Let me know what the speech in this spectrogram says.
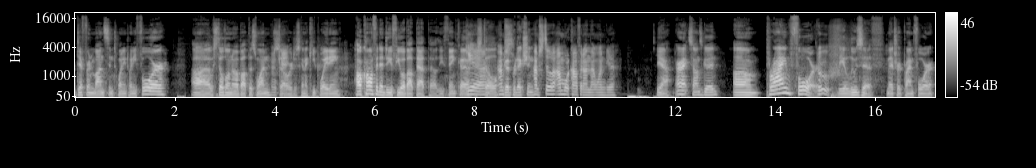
different months in 2024. Uh, we still don't know about this one, so we're just gonna keep waiting. How confident do you feel about that, though? Do you think uh, Yeah, still I'm good s- prediction? I'm still I'm more confident on that one. Yeah. Yeah. All right. Sounds good. Um, Prime Four, Oof. the elusive Metroid Prime Four.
